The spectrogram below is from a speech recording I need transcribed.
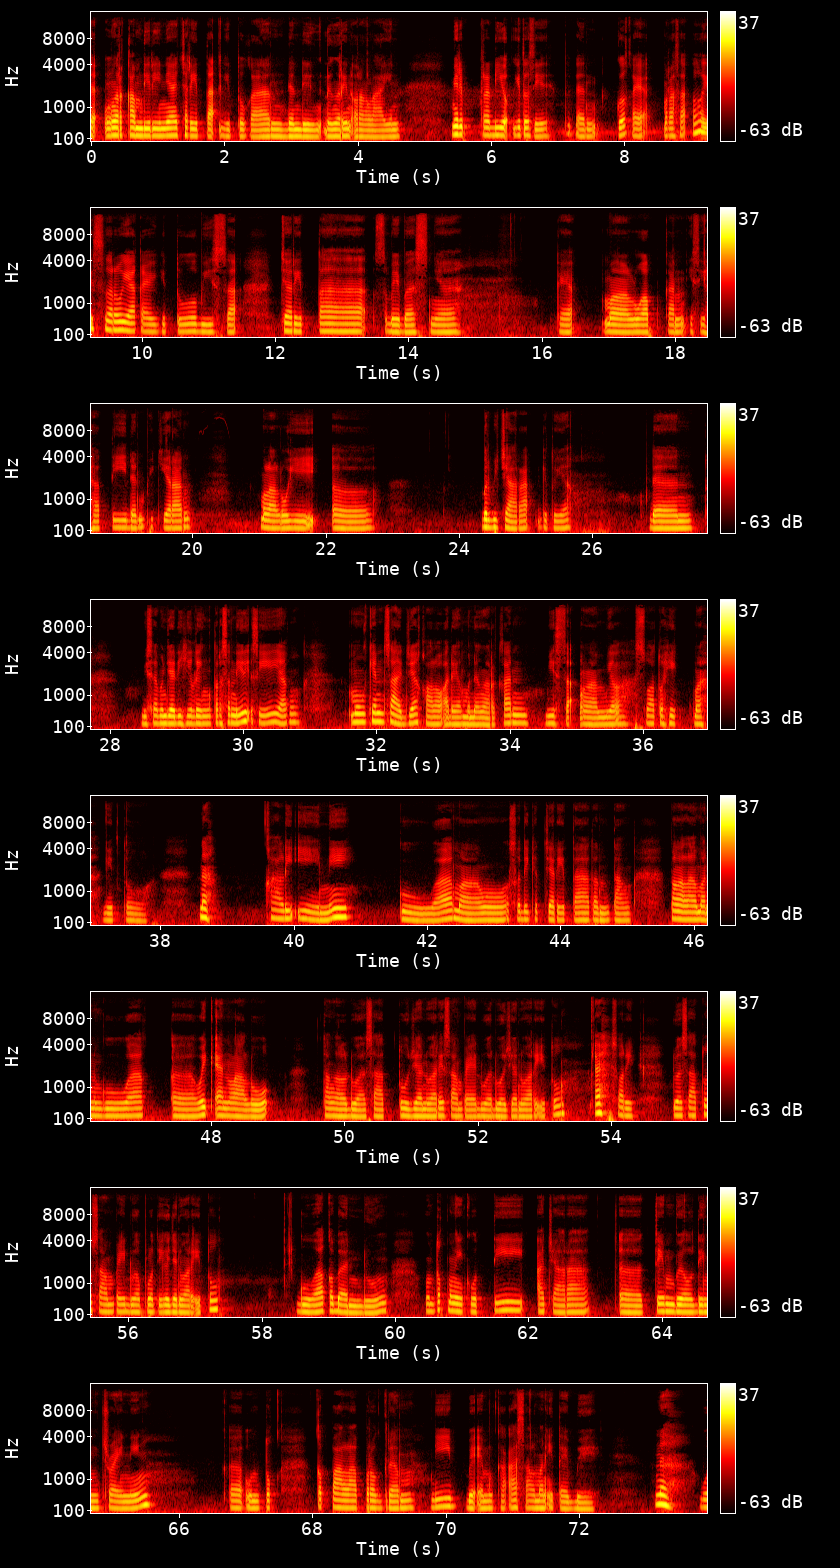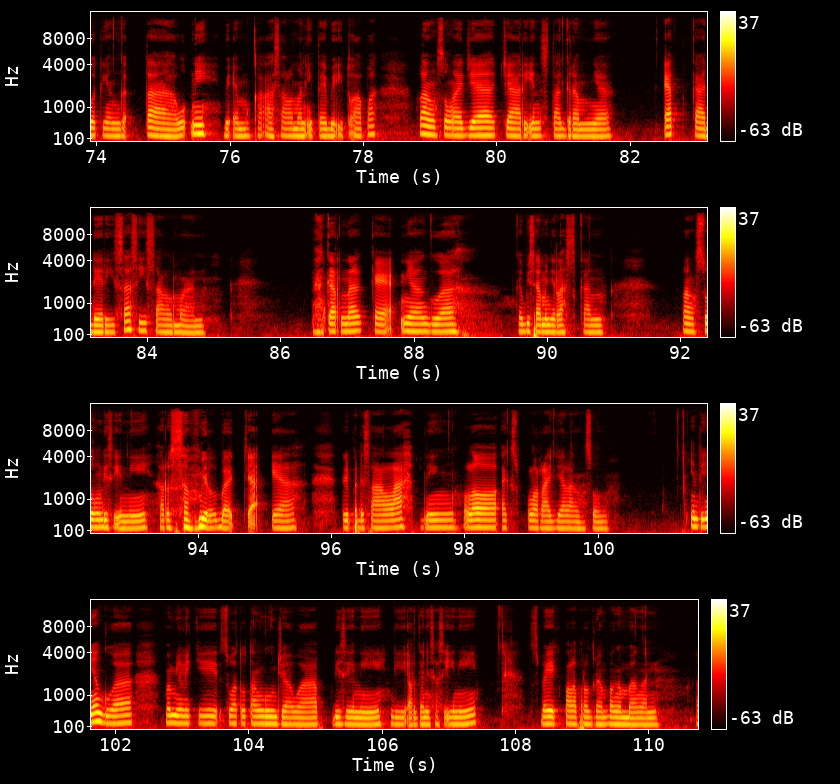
ngerekam dirinya cerita gitu kan dan dengerin orang lain. Mirip radio gitu sih. Dan gue kayak merasa oh seru ya kayak gitu bisa cerita sebebasnya. Kayak meluapkan isi hati dan pikiran melalui uh, berbicara gitu ya. Dan bisa menjadi healing tersendiri sih yang mungkin saja kalau ada yang mendengarkan bisa mengambil suatu hikmah gitu Nah, kali ini gua mau sedikit cerita tentang pengalaman gua uh, weekend lalu tanggal 21 Januari sampai 22 Januari itu eh sorry 21 sampai 23 Januari itu gua ke Bandung untuk mengikuti acara uh, team building training uh, untuk kepala program di BMKA Salman ITB. Nah, buat yang nggak tahu nih BMKA Salman ITB itu apa, langsung aja cari Instagramnya @kaderisasi Salman. Karena kayaknya gue gak bisa menjelaskan langsung di sini harus sambil baca ya daripada salah mending lo explore aja langsung. Intinya gue memiliki suatu tanggung jawab di sini di organisasi ini sebagai kepala program pengembangan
